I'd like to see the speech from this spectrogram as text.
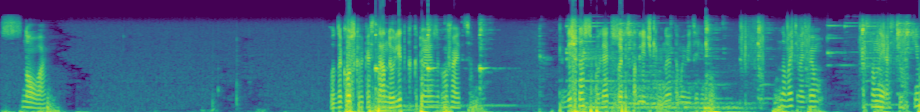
Снова. Вот загрузка такая странная улитка, которая загружается. Здесь у нас появляются зомби с табличками, но это мы видели. Давайте возьмем основные растюшки.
